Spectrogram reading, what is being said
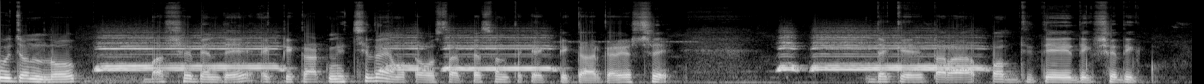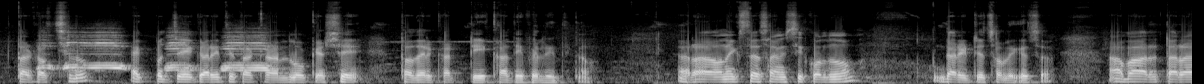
দুজন লোক বাসে বেঁধে একটি কাঠ নিচ্ছিল, এমত অবস্থায় পেছন থেকে একটি কার গাড়ি এসছে দেখে তারা পথ দিতে এদিক সেদিক তাকাচ্ছিল। এক পর্যায়ে গাড়িতে থাকা লোক এসে তাদের কাঠটি খাদে ফেলে দিল। এরা অনেক চেঁচামেচি করল, গাড়িটি চলে গেছে। আবার তারা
